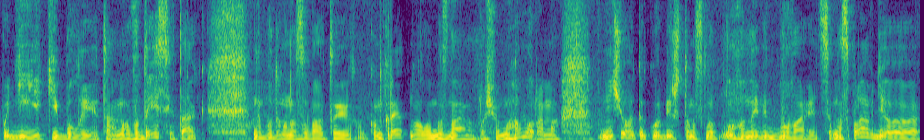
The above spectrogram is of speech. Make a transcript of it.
подій, які були там в Одесі, так не будемо називати конкретно, але ми знаємо про що ми говоримо. Нічого такого більш там складного не відбувається. Насправді е,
